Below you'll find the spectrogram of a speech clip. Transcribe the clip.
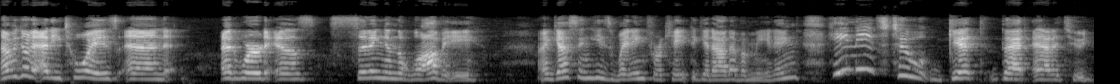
Now we go to Eddie Toys and Edward is sitting in the lobby. I'm guessing he's waiting for Kate to get out of a meeting. He needs to get that attitude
